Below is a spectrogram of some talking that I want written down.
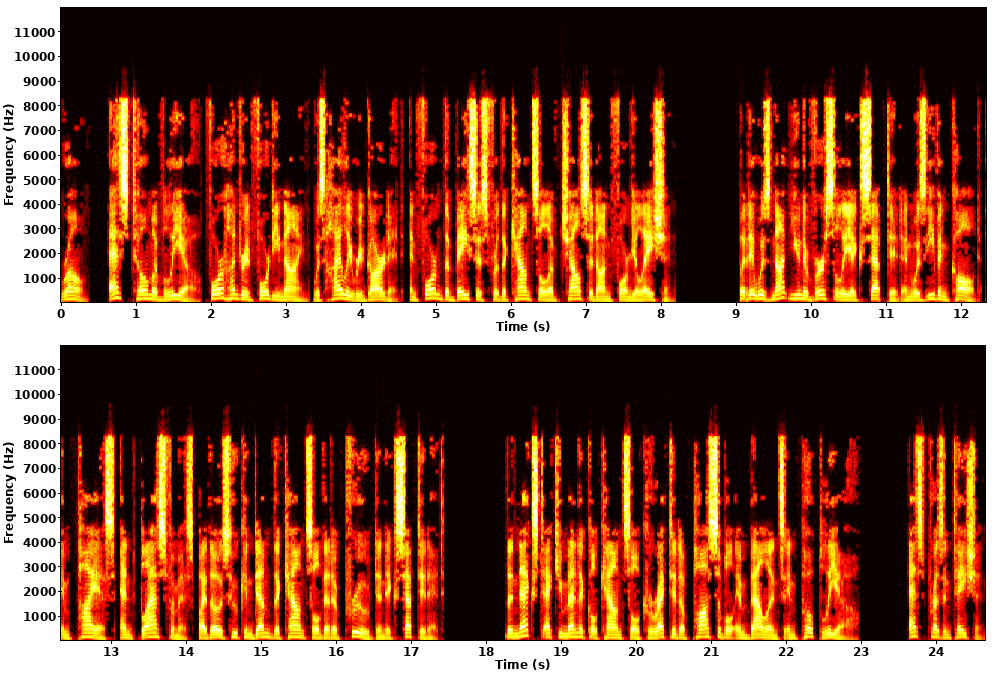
Rome's Tome of Leo 449 was highly regarded, and formed the basis for the Council of Chalcedon formulation. But it was not universally accepted and was even called impious and blasphemous by those who condemned the council that approved and accepted it. The next ecumenical council corrected a possible imbalance in Pope Leo's presentation.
